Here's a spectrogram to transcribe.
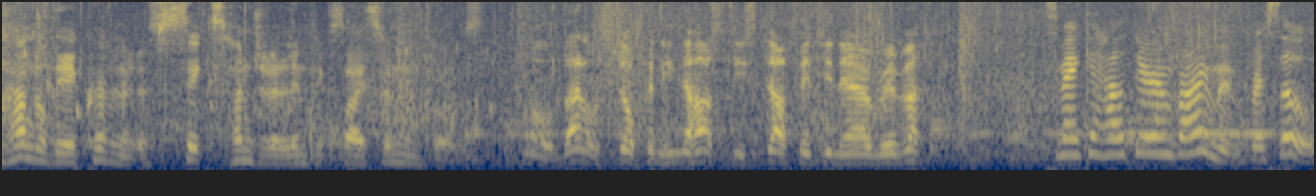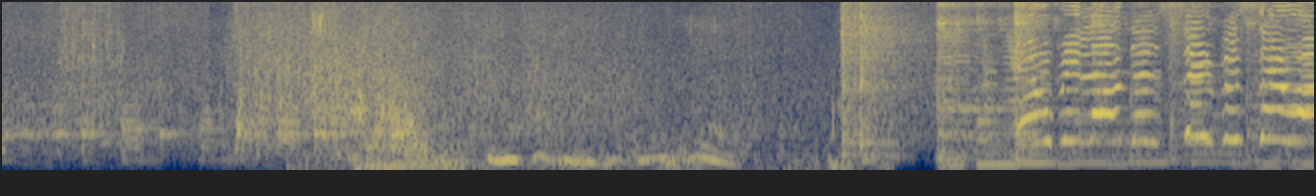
Handle the equivalent of 600 Olympic-sized swimming pools. Oh, that'll stop any nasty stuff hitting our river. To make a healthier environment for us all. It'll be London's super sewer!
